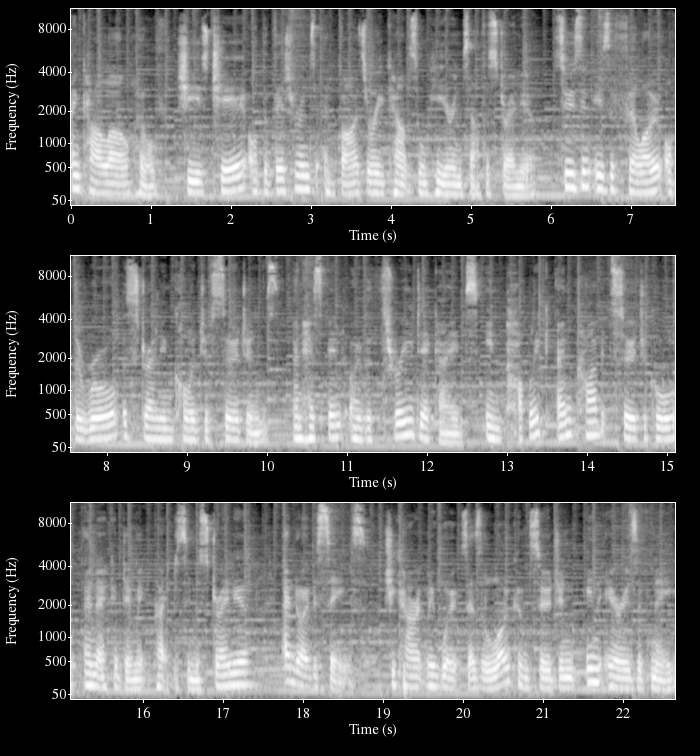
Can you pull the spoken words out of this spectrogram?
and Carlisle Health. She is chair of the Veterans Advisory Council here in South Australia. Susan is a fellow of the Royal Australian College of Surgeons and has spent over three decades in public and private surgical and academic practice in Australia and overseas. She currently works as a locum surgeon in areas of need.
